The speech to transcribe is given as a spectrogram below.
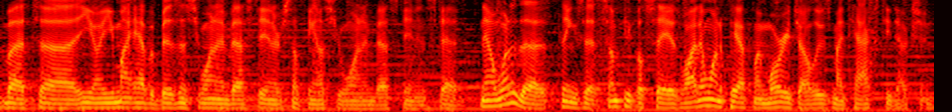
But, uh, you know, you might have a business you want to invest in or something else you want to invest in instead. Now, one of the things that some people say is, well, I don't want to pay off my mortgage, I'll lose my tax deduction.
